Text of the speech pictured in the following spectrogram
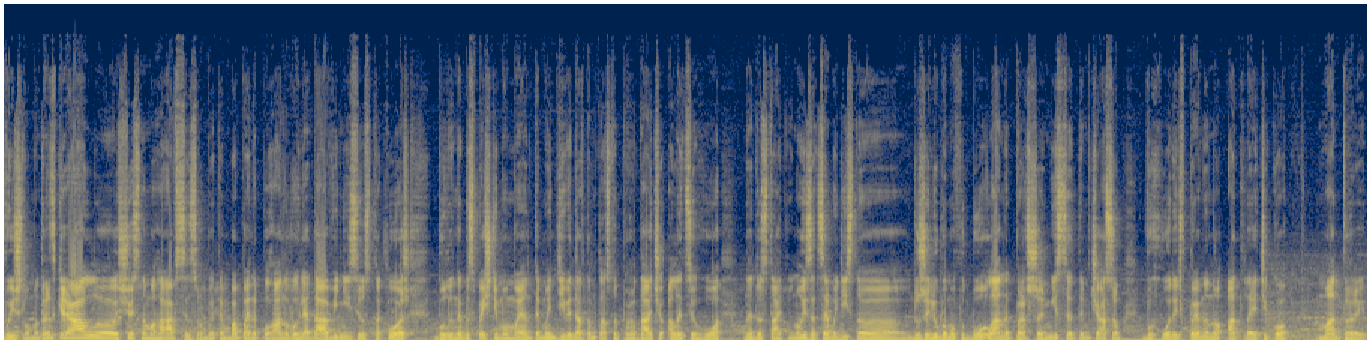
Вийшло. Мадридський реал е, щось намагався зробити. Мбапе непогано виглядав. Вінісіус також були небезпечні моменти. Менді віддав там класну передачу, але цього недостатньо. Ну і за це ми дійсно дуже любимо футбол. А на перше місце тим часом виходить впевнено Атлетіко Мадрид.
